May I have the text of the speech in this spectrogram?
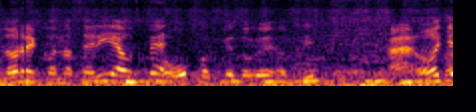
¿Lo reconocería usted? No, porque no lo es así. Ah, oye,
